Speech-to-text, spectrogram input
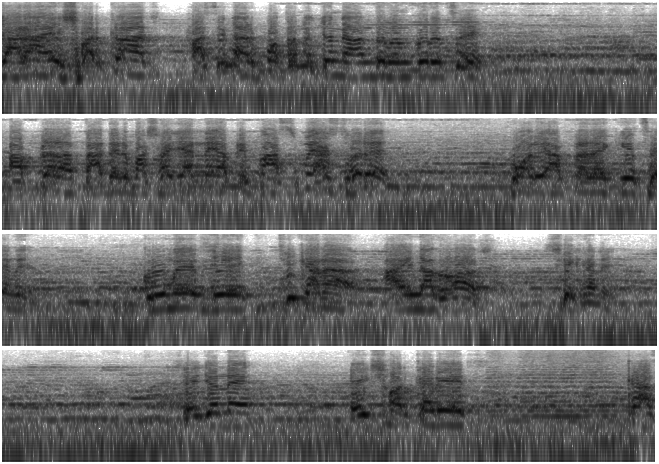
যারা এই সরকার হাসিনার পতনের জন্য আন্দোলন করেছে আপনারা তাদের বাসায় যান নাই, আপনি পাঁচ মাস ধরে পরে আপনারা গেছেন ঘুমের যে ঠিকানা আয়না ঘর সেখানে। সেই জন্য এই সরকারের কাজ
